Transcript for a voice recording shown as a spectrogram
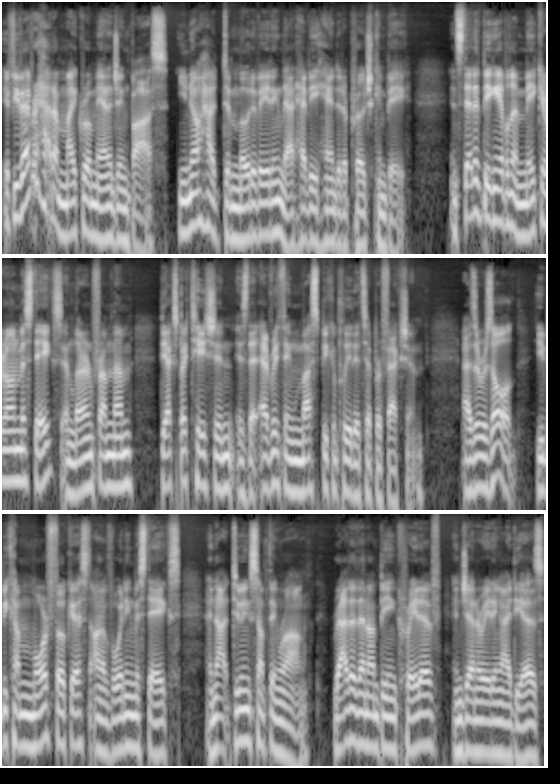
If you've ever had a micromanaging boss, you know how demotivating that heavy handed approach can be. Instead of being able to make your own mistakes and learn from them, the expectation is that everything must be completed to perfection. As a result, you become more focused on avoiding mistakes and not doing something wrong, rather than on being creative and generating ideas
